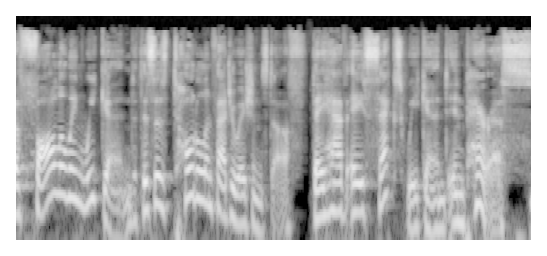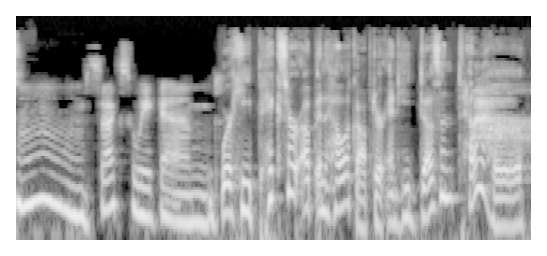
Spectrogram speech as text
The following weekend, this is total infatuation stuff. They have a sex weekend in Paris. Hmm, sex weekend. where he picks her up in a helicopter and he doesn't tell her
